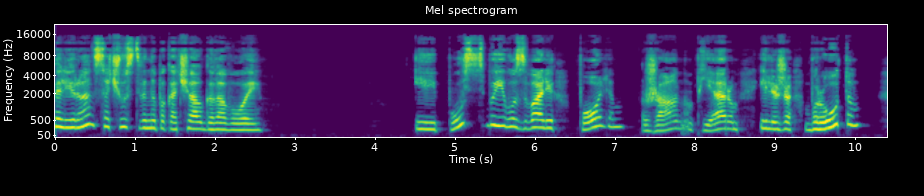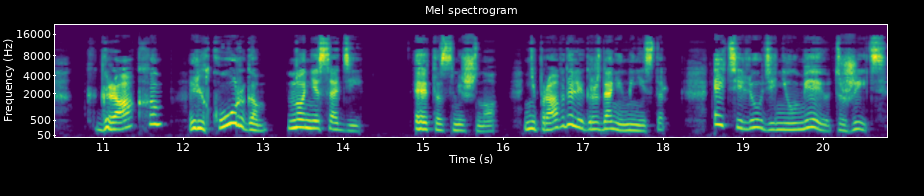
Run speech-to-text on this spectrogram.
Толеран сочувственно покачал головой. И пусть бы его звали Полем, Жаном, Пьером или же Брутом, Гракхом, Ликургом, но не сади. Это смешно. Не правда ли, гражданин министр? Эти люди не умеют жить.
